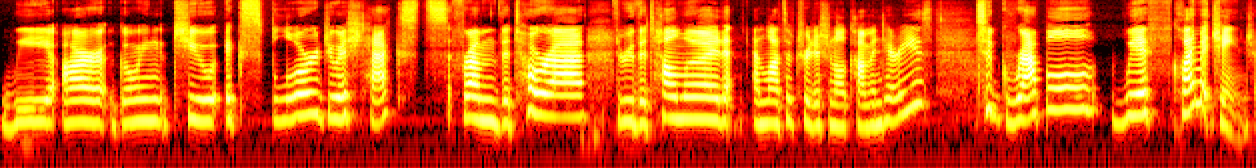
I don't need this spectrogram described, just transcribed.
we are going to explore Jewish texts from the Torah through the Talmud and lots of traditional commentaries to grapple with climate change,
